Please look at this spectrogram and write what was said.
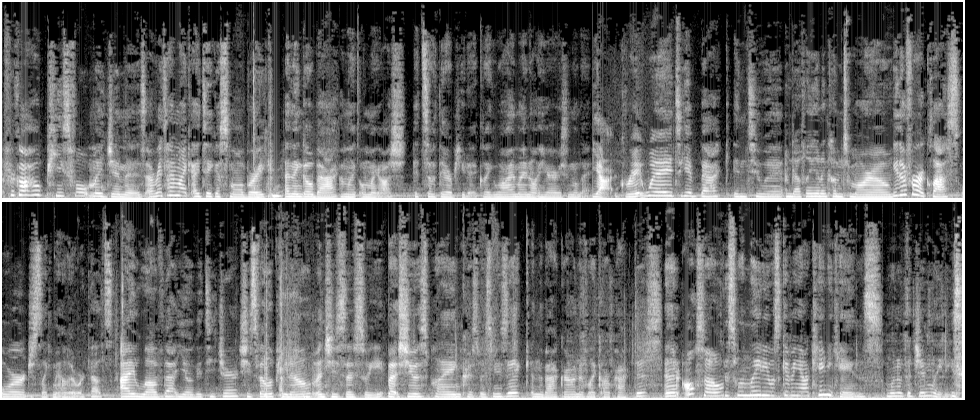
I forgot how peaceful my gym is. Every time like I take a small break and then go back, I'm like, oh my gosh, it's so therapeutic. Like, why am I not here every single day? Yeah, great way to get back into it. I'm definitely gonna come tomorrow, either for a class or just like my other workouts. I love that yoga teacher. She's Filipino and she's so sweet. But she was playing Christmas music in the background of like our practice. And then also, this one lady was giving out candy canes. One of the gym ladies.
